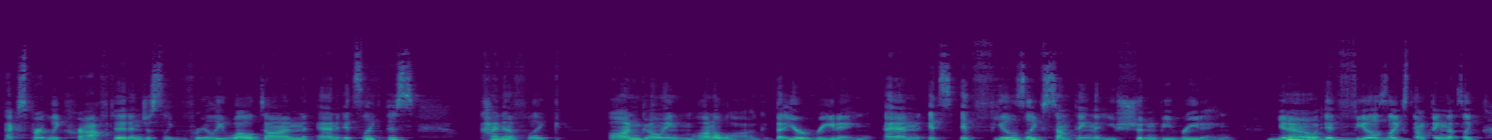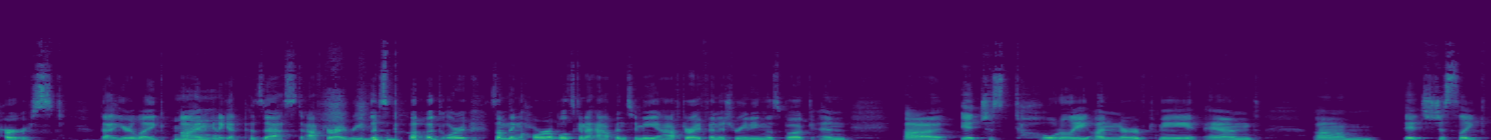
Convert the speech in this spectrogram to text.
expertly crafted and just like really well done. And it's like this kind of like ongoing monologue that you're reading and it's it feels like something that you shouldn't be reading you know it feels like something that's like cursed that you're like i'm Mm. gonna get possessed after i read this book or something horrible is gonna happen to me after i finish reading this book and uh it just totally unnerved me and um it's just like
